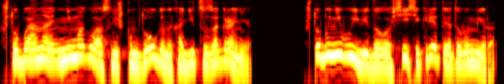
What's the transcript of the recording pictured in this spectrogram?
Чтобы она не могла слишком долго находиться за гранью. Чтобы не выведала все секреты этого мира.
